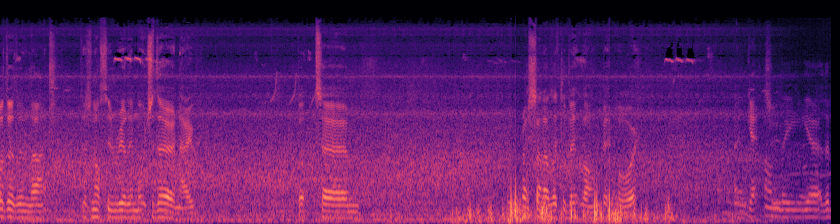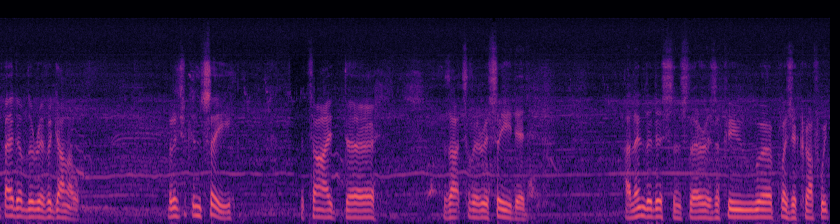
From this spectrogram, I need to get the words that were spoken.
other than that there's nothing really much there now. But um, we'll press on a little bit long bit more and get on the uh, the bed of the river Gannel but as you can see the tide uh, has actually receded and in the distance there is a few uh, pleasure craft which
